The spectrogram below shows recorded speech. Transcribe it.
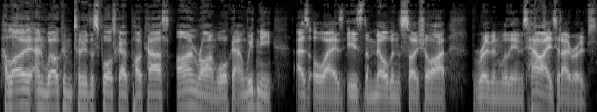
Hello and welcome to the Sports Grad Podcast. I'm Ryan Walker, and with me, as always, is the Melbourne socialite, Reuben Williams. How are you today, Rubes?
